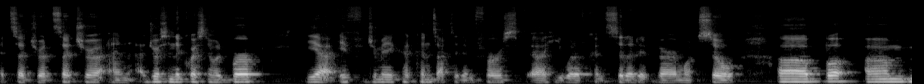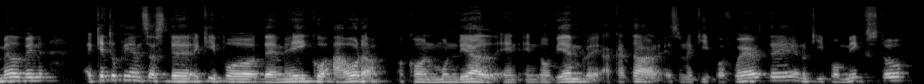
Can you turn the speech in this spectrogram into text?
etc., etc. And addressing the question with Burp, yeah, if Jamaica had contacted him first, uh, he would have considered it very much so. Uh, but um, Melvin, ¿Qué tú piensas del equipo de México ahora con Mundial en, en, noviembre a Qatar? ¿Es un equipo fuerte, un equipo mixto?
